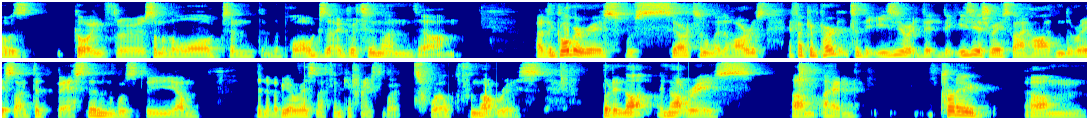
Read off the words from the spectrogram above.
I was going through some of the logs and the blogs that I'd written, and um, uh, the Gobi race was certainly the hardest. If I compared it to the easier, the, the easiest race I had and the race I did best in was the um, the Namibia race, and I think I finished about 12th in that race. But in that in that race, um, I had pretty um,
